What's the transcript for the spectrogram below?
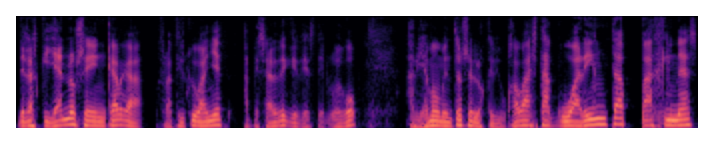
de las que ya no se encarga Francisco Ibáñez, a pesar de que desde luego había momentos en los que dibujaba hasta 40 páginas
